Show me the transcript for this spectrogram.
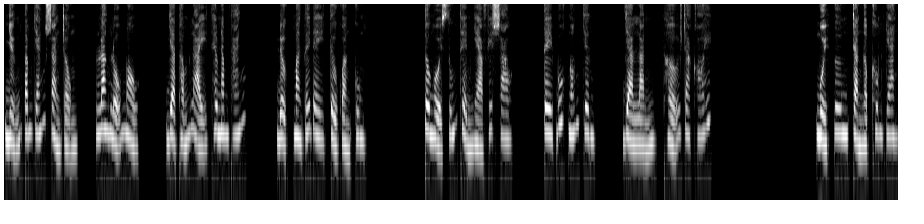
Những tấm dáng sàn rộng, loang lỗ màu và thẩm lại theo năm tháng được mang tới đây từ hoàng cung. Tôi ngồi xuống thềm nhà phía sau, tê buốt ngón chân và lạnh thở ra khói. Mùi hương tràn ngập không gian.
